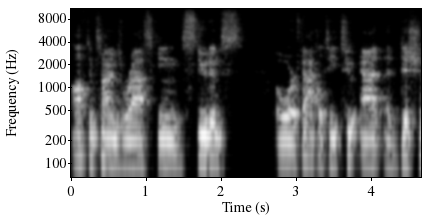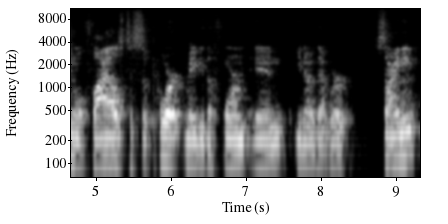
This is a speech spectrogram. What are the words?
oftentimes we're asking students or faculty to add additional files to support maybe the form in, you know, that we're signing.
